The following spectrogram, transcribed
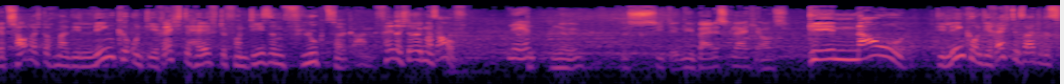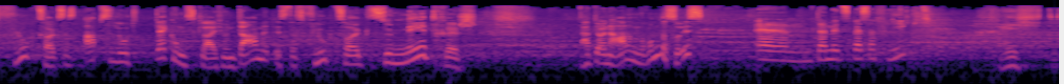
Jetzt schaut euch doch mal die linke und die rechte Hälfte von diesem Flugzeug an. Fällt euch da irgendwas auf? Nee. Nö, das sieht irgendwie beides gleich aus. Genau! Die linke und die rechte Seite des Flugzeugs ist absolut deckungsgleich und damit ist das Flugzeug symmetrisch. Habt ihr eine Ahnung, warum das so ist? Ähm, damit es besser fliegt. Richtig.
